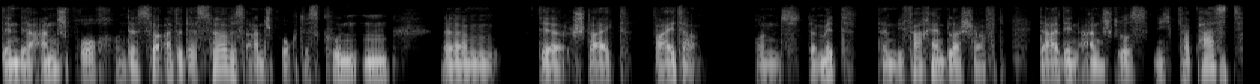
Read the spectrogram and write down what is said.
denn der Anspruch und der, also der Serviceanspruch des Kunden, ähm, der steigt weiter. Und damit dann die Fachhändlerschaft da den Anschluss nicht verpasst,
